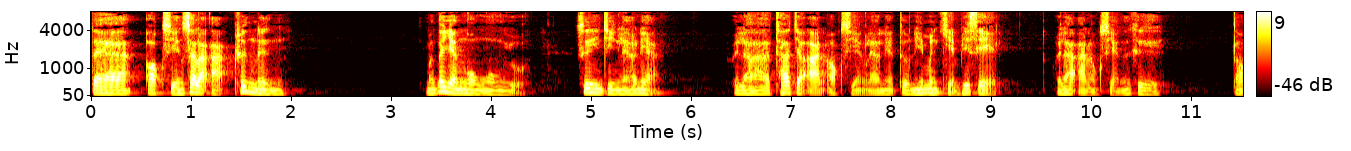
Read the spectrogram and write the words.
แต่ออกเสียงสระอะครึ่งหนึ่ง มันก็ยังงงๆอยู่ ซึ่งจริง ๆ แล้วเนี่ย เวลาถ้าจะอ่านออกเสียงแล้วเนี่ย ตัวนี้มันเขียนพิเศษ เวลาอ่านออกเสียงก็คือ ต้อง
